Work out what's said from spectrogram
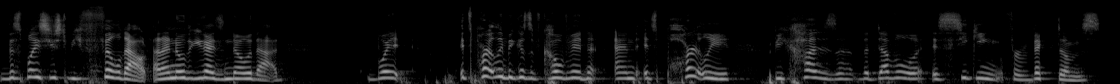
this place used to be filled out, and I know that you guys know that. But it's partly because of COVID, and it's partly because the devil is seeking for victims.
